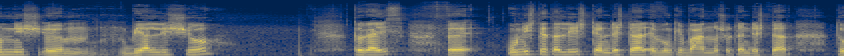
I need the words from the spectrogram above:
উনিশ বিয়াল্লিশশো। তো গাইস উনিশ তেতাল্লিশ টেন্ডেস্টার এবং কি বাহান্নশো টেন্ডেস্টার তো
